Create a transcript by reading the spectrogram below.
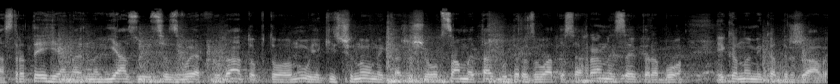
е, стратегія на- нав'язується зверху. Да? Тобто, ну якийсь чиновник каже, що от саме так буде розвиватися аграрний сектор або економіка держави.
